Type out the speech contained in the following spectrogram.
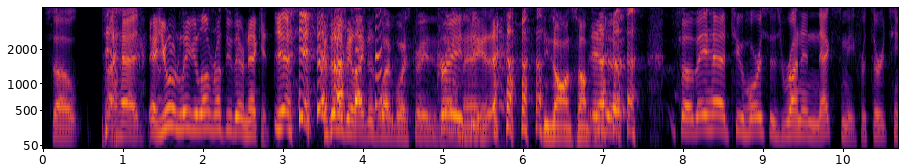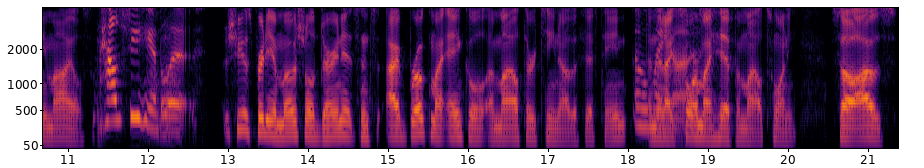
So I had Yeah, you want to leave you alone? Run through there naked. Yeah, because then it'll be like this white boy's crazy. Crazy. man. He's on something. Yeah. So they had two horses running next to me for 13 miles. How'd she handle it? She was pretty emotional during it since I broke my ankle a mile 13 out of the 15. Oh and my then I tore my hip a mile 20. So I was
